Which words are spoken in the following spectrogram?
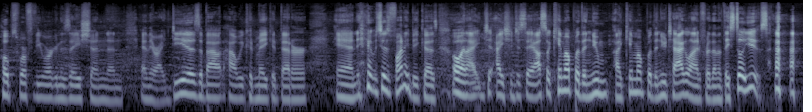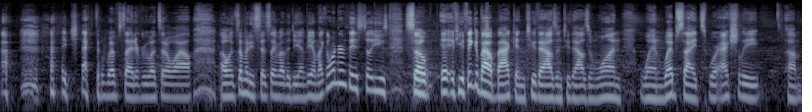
hopes were for the organization and, and their ideas about how we could make it better. And it was just funny because oh, and I, I should just say I also came up with a new I came up with a new tagline for them that they still use. I check the website every once in a while. Uh, when somebody says something about the DMV, I'm like, I wonder if they still use. So if you think about back in 2000, 2001, when websites were actually um,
